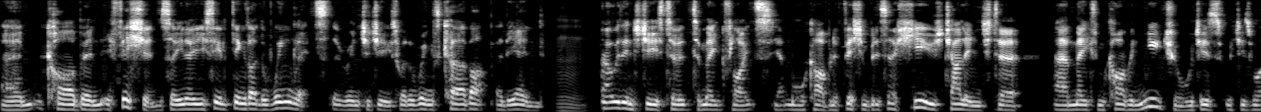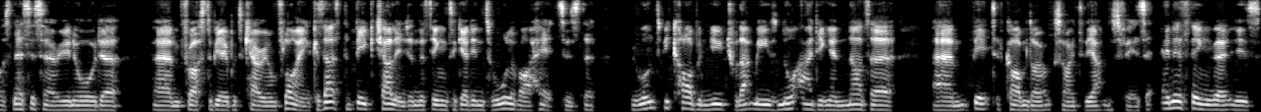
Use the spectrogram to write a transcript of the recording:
um, carbon efficient. So you know you see things like the winglets that were introduced, where the wings curve up at the end. Mm. that was introduced to, to make flights yeah, more carbon efficient, but it's a huge challenge to uh, make them carbon neutral, which is which is what's necessary in order um, for us to be able to carry on flying. Because that's the big challenge and the thing to get into all of our heads is that we want to be carbon neutral. That means not adding another um, bit of carbon dioxide to the atmosphere. So anything that is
